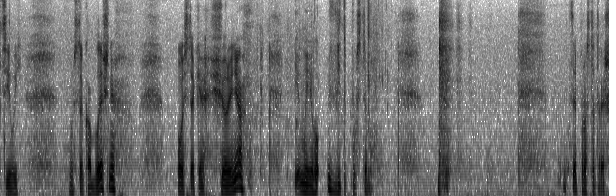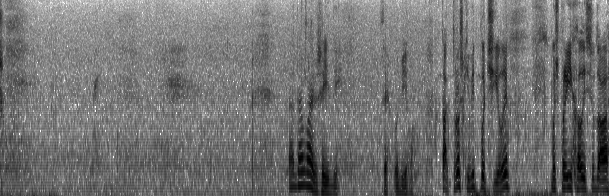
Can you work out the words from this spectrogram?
цілий. Ось така блешня. Ось таке щореня. І ми його відпустимо. Це просто треш. Та давай вже йди. Все, побігло. Так, трошки відпочили. Ми ж приїхали сюди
